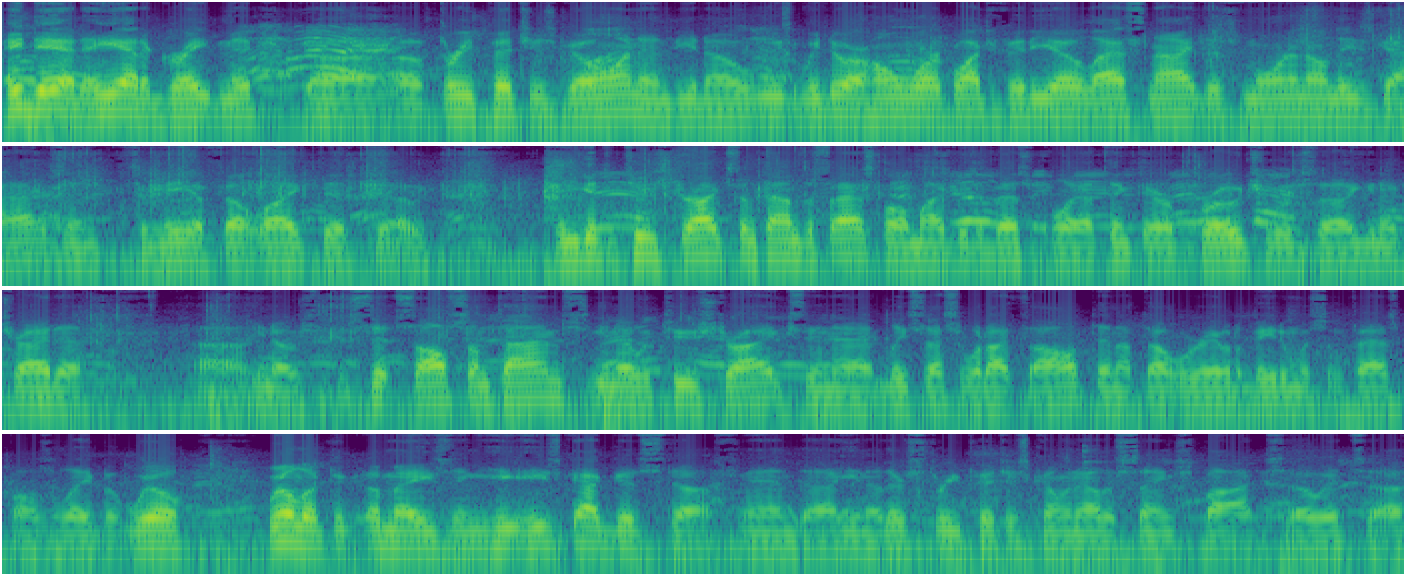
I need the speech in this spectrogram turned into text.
He did. He had a great mix uh, of three pitches going, and you know we, we do our homework, watch video last night, this morning on these guys, and to me, it felt like that. Uh, when you get to two strikes, sometimes the fastball might be the best play. I think their approach was, uh, you know, try to uh, you know, sit soft sometimes, you know, with two strikes, and uh, at least that's what I thought. And I thought we were able to beat him with some fastballs late. But Will, Will looked amazing. He, has got good stuff, and uh, you know, there's three pitches coming out of the same spot, so it's uh,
